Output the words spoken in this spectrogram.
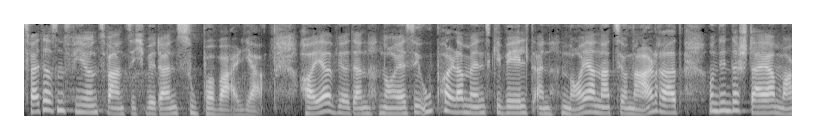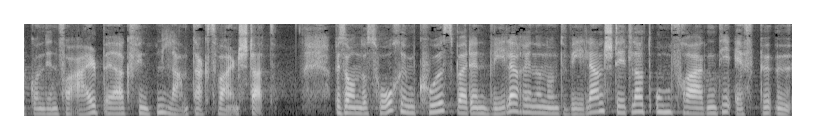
2024 wird ein Superwahljahr. Heuer wird ein neues EU-Parlament gewählt, ein neuer Nationalrat und in der Steiermark und in Vorarlberg finden Landtagswahlen statt. Besonders hoch im Kurs bei den Wählerinnen und Wählern steht laut Umfragen die FPÖ.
